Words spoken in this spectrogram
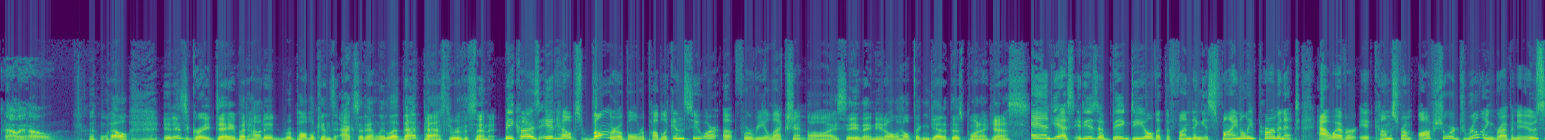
Tally ho. well, it is a great day, but how did Republicans accidentally let that pass through the Senate? Because it helps vulnerable Republicans who are up for reelection. Oh, I see. They need all the help they can get at this point, I guess. And yes, it is a big deal that the funding is finally permanent. However, it comes from offshore drilling revenues,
